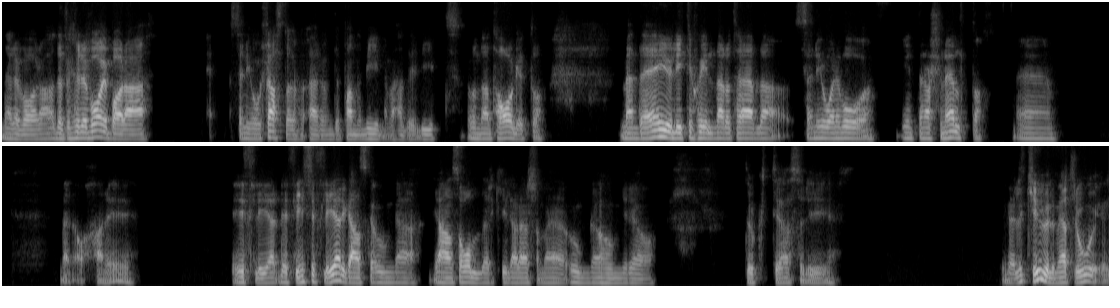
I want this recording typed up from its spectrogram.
när det var, för det var ju bara seniorklass då här under pandemin när man hade elitundantaget då. Men det är ju lite skillnad att tävla seniornivå internationellt då. Eh, men ja, han är det, är fler, det finns ju fler ganska unga i hans ålder, killar där som är unga, hungriga och duktiga. Så det är, väldigt kul, men jag tror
